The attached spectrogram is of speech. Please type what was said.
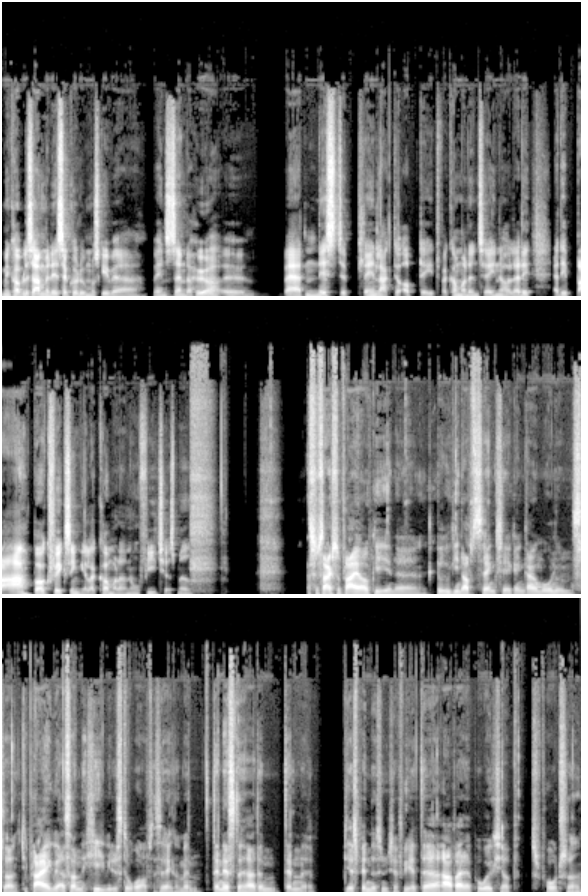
men koblet sammen med det, så kunne det måske være, være interessant at høre, øh, hvad er den næste planlagte update? Hvad kommer den til at indeholde? Er det, er det bare bugfixing, eller kommer der nogle features med? Altså, som sagt, så plejer jeg at opgive en, øh, udgive en opdatering cirka en gang om måneden, så de plejer ikke at være sådan helt vildt store opdateringer, men den næste her, den, den øh, bliver spændende, synes jeg, fordi at der arbejder jeg på workshop support, så,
